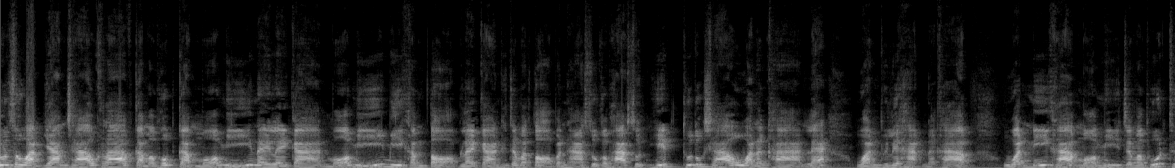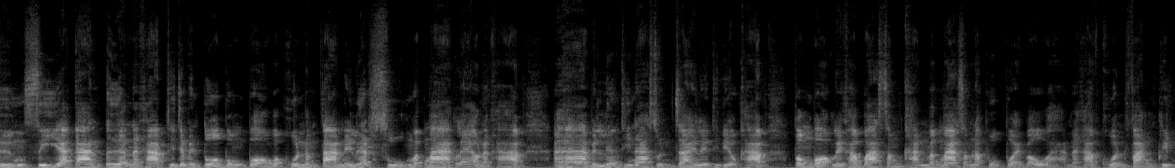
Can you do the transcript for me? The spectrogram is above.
รุณสวัสดิ์ยามเช้าครับ กลับมาพบกับหมอหมีในรายการ หมอหมีมีคำตอบรายการที่จะมาตอบปัญหาสุขภาพสุดฮิตทุกๆเช้าวันอังคาร และ วันพฤหัสนะครับ วันนี้ครับหมอหมีจะมาพูดถึง 4 อาการเตือนนะครับ ที่จะเป็นตัวบ่งบอกว่าคุณน้ำตาลในเลือดสูงมากๆแล้วนะครับอ่าเป็นเรื่องที่น่าสนใจเลยทีเดียวครับ ต้องบอกเลยครับว่าสำคัญมากๆสำหรับผู้ป่วยเบาหวานนะครับ ควรฟังคลิป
